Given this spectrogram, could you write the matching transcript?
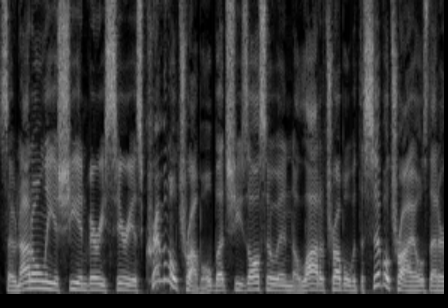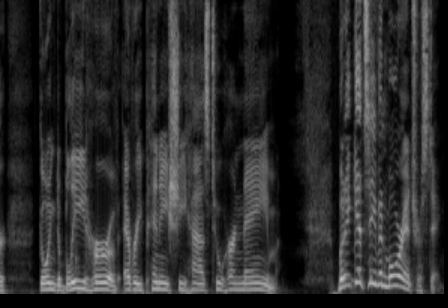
So not only is she in very serious criminal trouble, but she's also in a lot of trouble with the civil trials that are going to bleed her of every penny she has to her name. But it gets even more interesting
